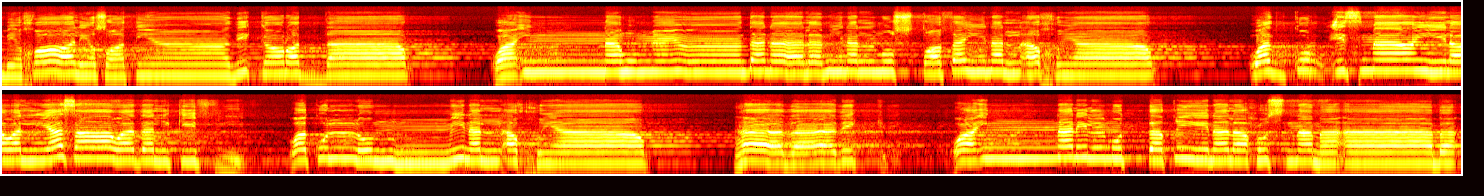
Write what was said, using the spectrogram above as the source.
بخالصة ذكر الدار وإنهم عندنا لمن المصطفين الأخيار واذكر إسماعيل واليسع وذا الكفل وكل من الأخيار هذا ذكر وإن للمتقين لحسن مآب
